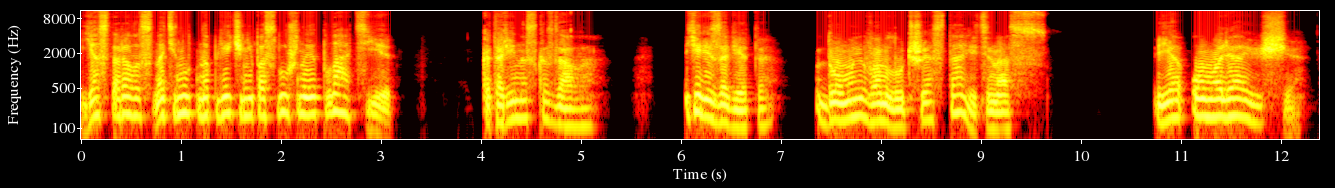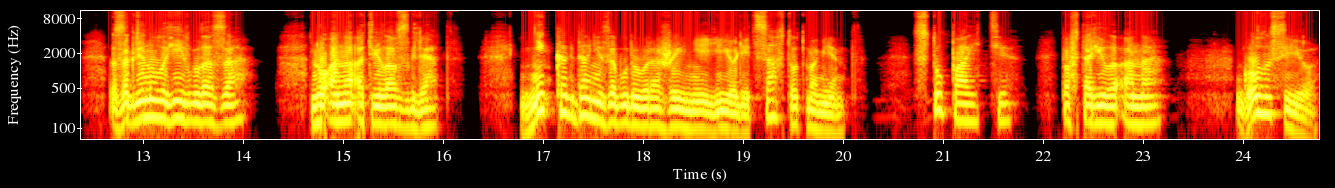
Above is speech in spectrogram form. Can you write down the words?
Я старалась натянуть на плечи непослушное платье. Катарина сказала: "Елизавета, думаю, вам лучше оставить нас". Я умоляюще заглянула ей в глаза, но она отвела взгляд. Никогда не забуду выражение ее лица в тот момент. "Ступайте", повторила она. Голос ее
